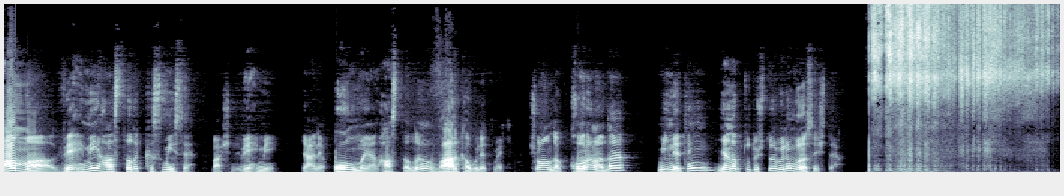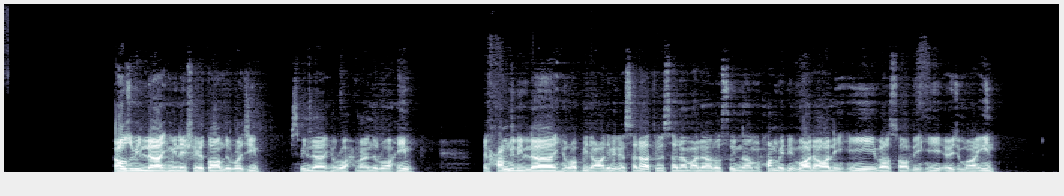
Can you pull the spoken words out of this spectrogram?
Ama vehmi hastalık kısmı ise bak şimdi vehmi yani olmayan hastalığı var kabul etmek. Şu anda koronada milletin yanıp tutuştuğu bölüm burası işte. Euzubillahimineşşeytanirracim. Bismillahirrahmanirrahim. Elhamdülillahi Rabbil alemin. Ve salatu ve selam ala Resulina Muhammedin ve ala alihi ve ashabihi ecmain.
